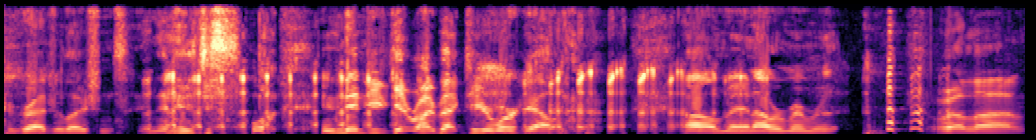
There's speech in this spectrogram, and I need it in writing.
Congratulations!" And then he just, and then you get right back to your workout. oh man, I remember it. well, uh,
